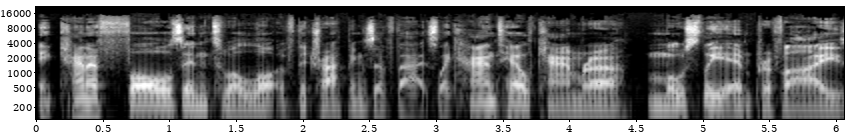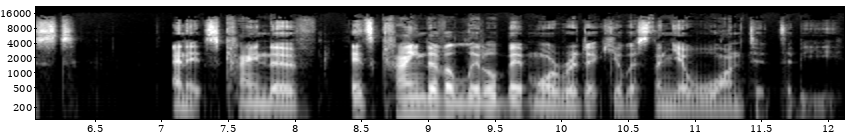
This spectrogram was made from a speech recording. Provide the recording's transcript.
it kind of falls into a lot of the trappings of that. It's like handheld camera, mostly improvised, and it's kind of it's kind of a little bit more ridiculous than you want it to be.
